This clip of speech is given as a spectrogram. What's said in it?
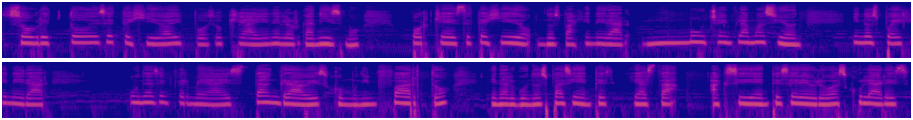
sobre todo ese tejido adiposo que hay en el organismo, porque este tejido nos va a generar mucha inflamación y nos puede generar unas enfermedades tan graves como un infarto en algunos pacientes y hasta accidentes cerebrovasculares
